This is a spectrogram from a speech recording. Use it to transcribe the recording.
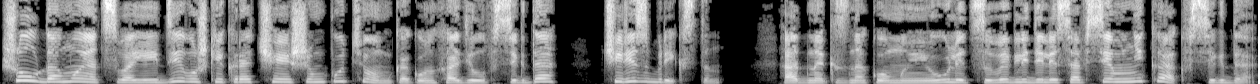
шел домой от своей девушки кратчайшим путем, как он ходил всегда, через Брикстон. Однако знакомые улицы выглядели совсем не как всегда.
